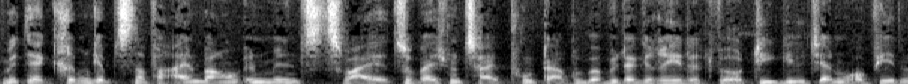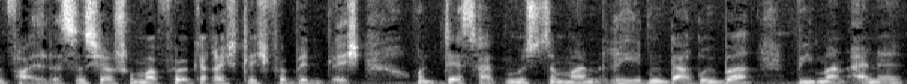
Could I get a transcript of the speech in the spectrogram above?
Mit der Krim gibt es eine Vereinbarung in Minsk II, zu welchem Zeitpunkt darüber wieder geredet wird. Die gilt ja nur auf jeden Fall. Das ist ja schon mal völkerrechtlich verbindlich. Und deshalb müsste man reden darüber, wie man eine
